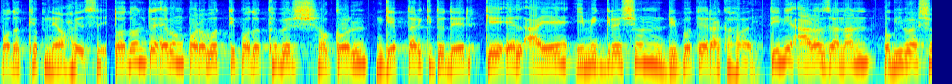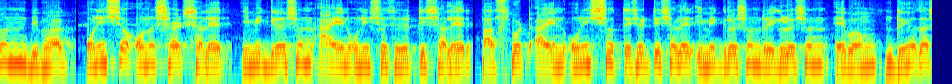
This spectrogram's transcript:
পদক্ষেপ নেওয়া হয়েছে। তদন্ত এবং পরবর্তী পদক্ষেপের সকল গ্রেপ্তারকৃতদের কে এল কেএলআইএ ইমিগ্রেশন ডিপোতে রাখা হয়। তিনি আরও জানান, অভিবাসন বিভাগ উনিশশো উনষাট সালের ইমিগ্রেশন আইন উনিশশো তেষট্টি সালের পাসপোর্ট আইন উনিশশো তেষট্টি সালের ইমিগ্রেশন রেগুলেশন এবং দুই হাজার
